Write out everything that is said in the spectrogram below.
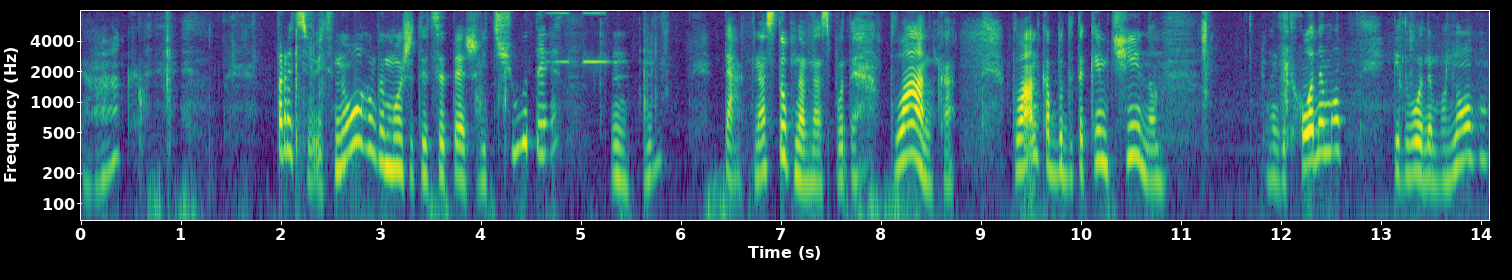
Так. Працюють ноги, ви можете це теж відчути. Так, наступна в нас буде планка. Планка буде таким чином. Ми відходимо, підводимо ногу,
